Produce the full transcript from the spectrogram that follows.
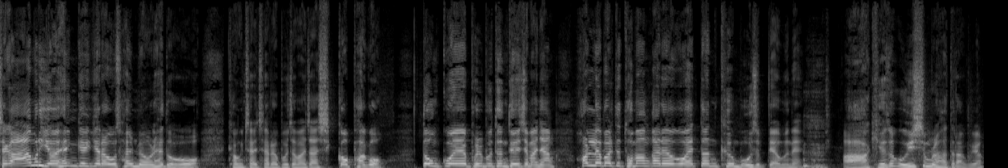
제가 아무리 여행객이라고 설명을 해도 경찰차를 보자마자 식겁하고 똥꼬에 불붙은 돼지 마냥 헐레벌떡 도망가려고 했던 그 모습 때문에 아 계속 의심을 하더라고요.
